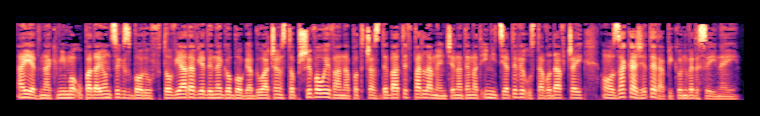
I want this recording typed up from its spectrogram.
A jednak, mimo upadających zborów, to wiara w jedynego Boga była często przywoływana podczas debaty w parlamencie na temat inicjatywy ustawodawczej o zakazie terapii konwersyjnej.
